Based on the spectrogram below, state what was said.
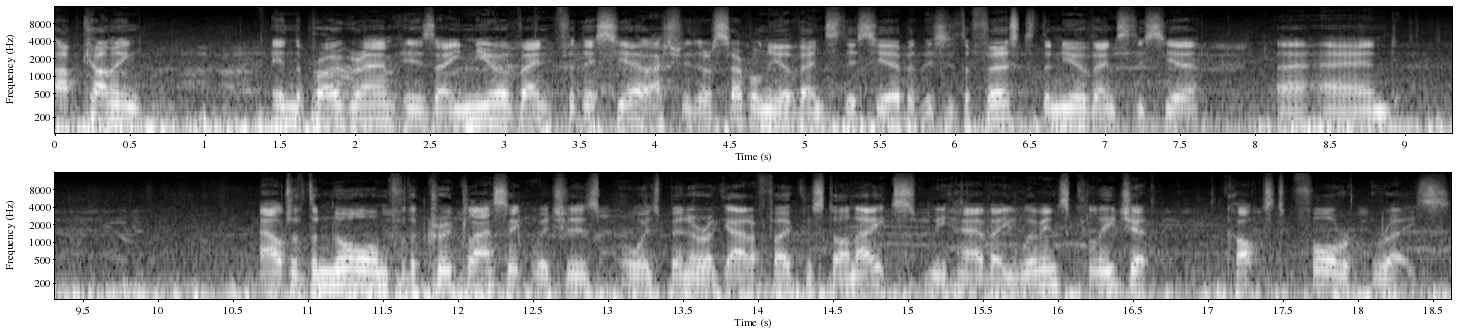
Upcoming in the program is a new event for this year. Actually, there are several new events this year, but this is the first of the new events this year. Uh, and out of the norm for the Crew Classic, which has always been a regatta focused on eights, we have a women's collegiate Coxed 4 race.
